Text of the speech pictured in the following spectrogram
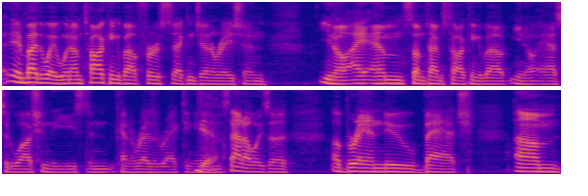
and by the way when i'm talking about first second generation you know i am sometimes talking about you know acid washing the yeast and kind of resurrecting it Yeah. it's not always a a brand new batch um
